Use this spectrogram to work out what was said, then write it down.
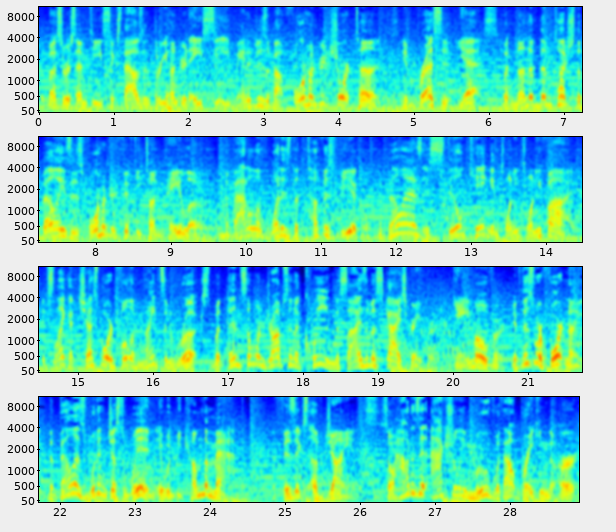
The Bucyrus MT 6300 AC manages about 400 short tons. Impressive, yes, but none of them touch the Belaz's 450-ton payload. In the battle of what is the toughest vehicle, the Belaz is still king in 2025. It's like a chessboard full of knights and rooks, but then someone drops in a queen the size of a skyscraper. Game over. If this were Fortnite, the Belaz wouldn't just win, it would become the map. the physics of giants. So how does it actually move without breaking the earth?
